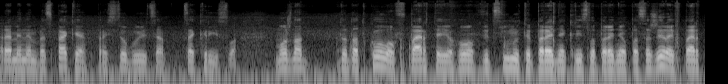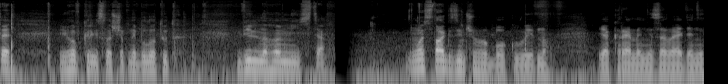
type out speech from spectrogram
ременем безпеки пристьобується це крісло. Можна додатково вперти його, відсунути переднє крісло переднього пасажира і вперти його в крісло, щоб не було тут вільного місця. Ось так з іншого боку видно, як ремені заведені.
